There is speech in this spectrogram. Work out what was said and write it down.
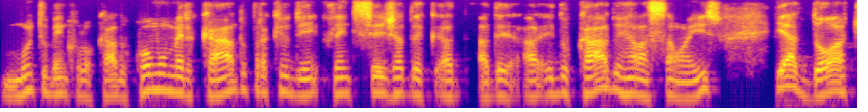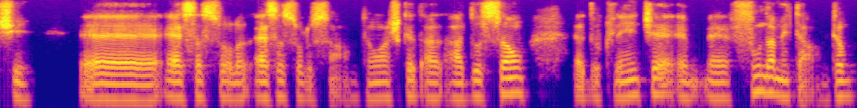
muito bem colocado como mercado para que o cliente seja educado em relação a isso e adote é, essa, solu essa solução. Então, acho que a, a adoção é, do cliente é, é, é fundamental. Então,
